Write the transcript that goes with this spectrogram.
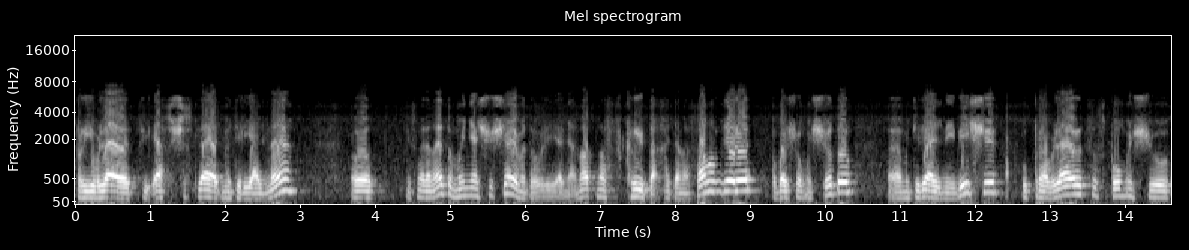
проявляет и осуществляет материальное. Вот. Несмотря на это, мы не ощущаем этого влияния. Оно от нас скрыто, хотя на самом деле, по большому счету, э, материальные вещи управляются с помощью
